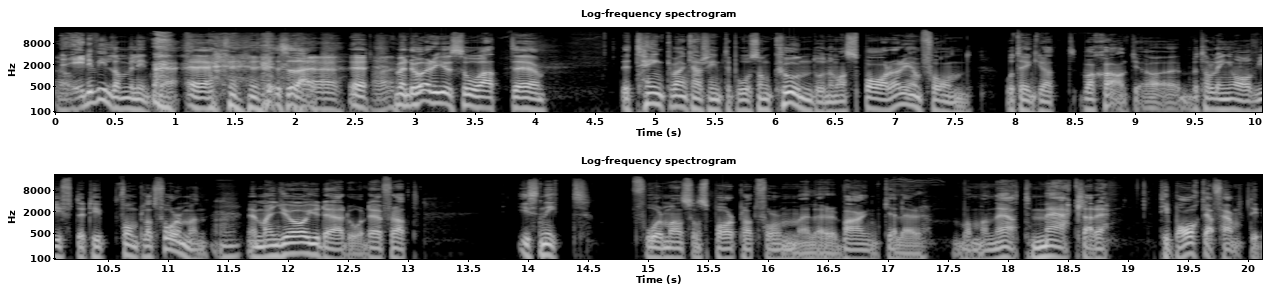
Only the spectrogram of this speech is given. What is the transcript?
Ja. Nej, det vill de väl inte. Eh, sådär. Nej, nej. Men då är det ju så att eh, det tänker man kanske inte på som kund då när man sparar i en fond och tänker att vad skönt, jag betalar inga avgifter till fondplattformen. Mm. Men man gör ju det då därför att i snitt får man som sparplattform eller bank eller vad man nätmäklare tillbaka 50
